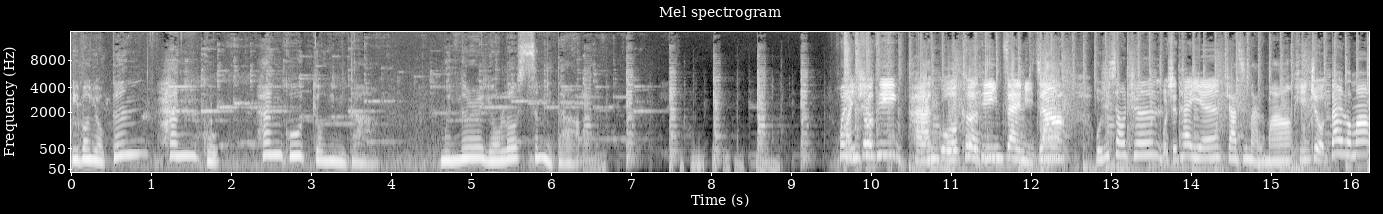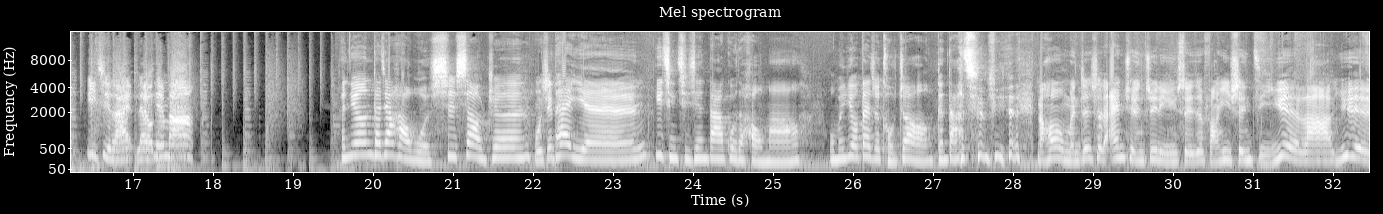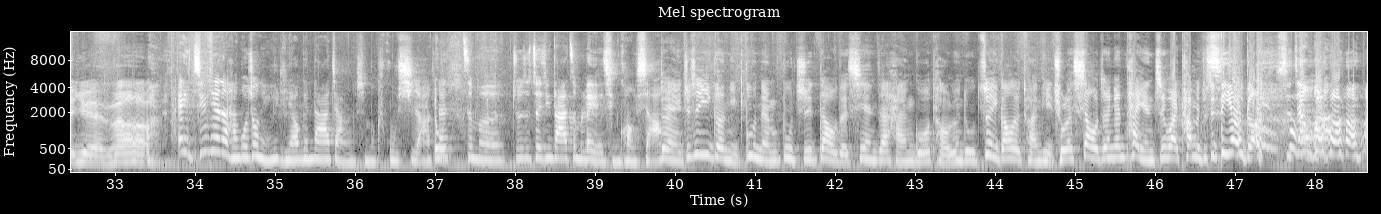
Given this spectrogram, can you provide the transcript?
이번 역은 한국, 한국역입니다. 문을 열었습니다. 欢迎收听韩国客厅在你家，我是孝珍，我是泰妍。炸鸡买了吗？啤酒带了吗？一起来聊天吧。安妞，大家好，我是孝珍，我是泰妍。疫情期间大家过得好吗？ 我们又戴着口罩跟大家见面，然后我们这次的安全距离随着防疫升级越拉越远了。哎，今天的韩国重点议题要跟大家讲什么故事啊？在这么就是最近大家这么累的情况下，对，就是一个你不能不知道的，现在韩国讨论度最高的团体，除了孝真跟泰妍之外，他们就是第二个，是这样吗？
